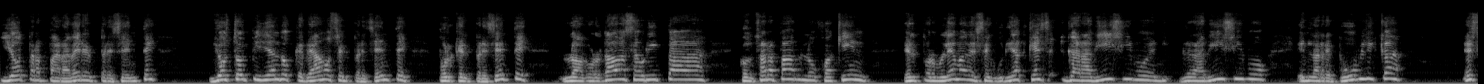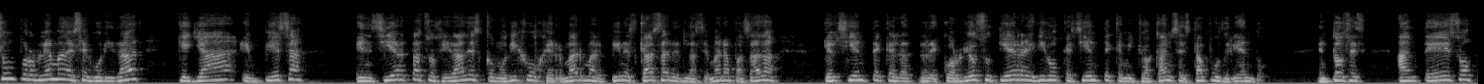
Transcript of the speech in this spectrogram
y otra para ver el presente. Yo estoy pidiendo que veamos el presente, porque el presente lo abordabas ahorita con Sara Pablo, Joaquín, el problema de seguridad que es gravísimo, gravísimo en la República. Es un problema de seguridad que ya empieza en ciertas sociedades, como dijo Germán Martínez Cázares la semana pasada, que él siente que recorrió su tierra y dijo que siente que Michoacán se está pudriendo. Entonces, ante eso,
